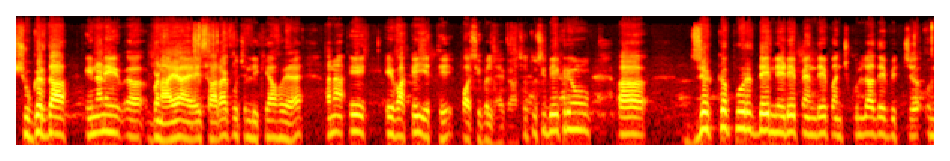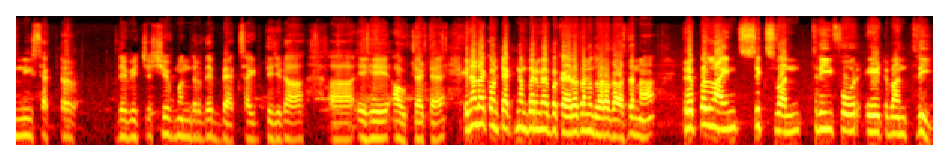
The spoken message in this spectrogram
ਸ਼ੂਗਰ ਦਾ ਇਹਨਾਂ ਨੇ ਬਣਾਇਆ ਹੈ ਸਾਰਾ ਕੁਝ ਲਿਖਿਆ ਹੋਇਆ ਹੈ, ਹਨਾ, ਇਹ ਇਹ ਵਾਕਈ ਇੱਥੇ ਪੋਸੀਬਲ ਹੈਗਾ। ਸੋ ਤੁਸੀਂ ਦੇਖ ਰਹੇ ਹੋ ਜ਼ਿਰਕਪੁਰ ਦੇ ਨੇੜੇ ਪੈਂਦੇ ਪੰਚਕੂਲਾ ਦੇ ਵਿੱਚ 19 ਸੈਕਟਰ ਦੇ ਵਿੱਚ ਸ਼ਿਵ ਮੰਦਿਰ ਦੇ ਬੈਕ ਸਾਈਡ ਤੇ ਜਿਹੜਾ ਅਹ, ਇਹ ਆਊਟਲੈਟ ਹੈ ਇਹਨਾਂ ਦਾ ਕੰਟੈਕਟ ਨੰਬਰ ਮੈਂ ਬਕਾਇਦਾ ਤੁਹਾਨੂੰ ਦੁਬਾਰਾ ਦੱਸ ਦਿੰਨਾ 9996134813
